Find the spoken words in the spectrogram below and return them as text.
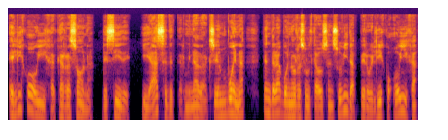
el hijo o hija que razona, decide y hace determinada acción buena tendrá buenos resultados en su vida, pero el hijo o hija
